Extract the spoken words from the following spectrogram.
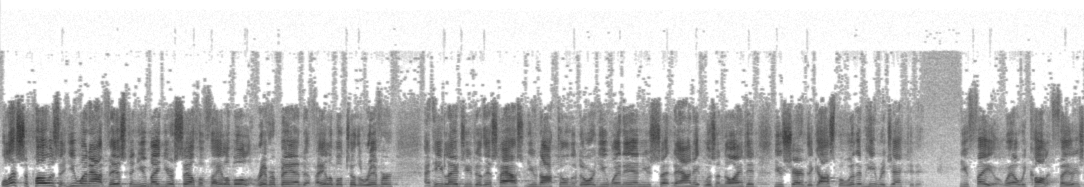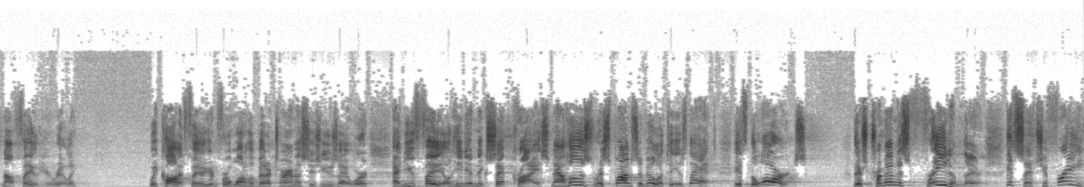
Well, let's suppose that you went out visiting, you made yourself available, a riverbed available to the river, and he led you to this house, and you knocked on the door, you went in, you sat down, it was anointed, you shared the gospel with him, he rejected it. You failed. Well, we call it failure. It's not failure, really. We call it failure, and for want of a better term, let's just use that word. And you failed. He didn't accept Christ. Now, whose responsibility is that? It's the Lord's. There's tremendous freedom there. It sets you free.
